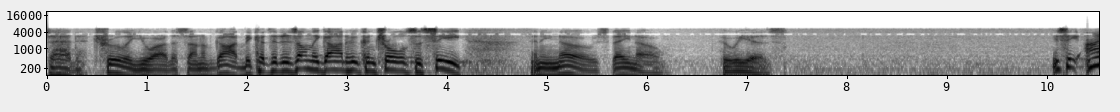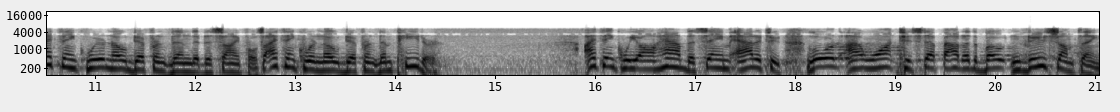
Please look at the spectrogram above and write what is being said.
said, Truly, you are the Son of God. Because it is only God who controls the sea. And he knows, they know, who he is. You see, I think we're no different than the disciples. I think we're no different than Peter. I think we all have the same attitude. Lord, I want to step out of the boat and do something.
